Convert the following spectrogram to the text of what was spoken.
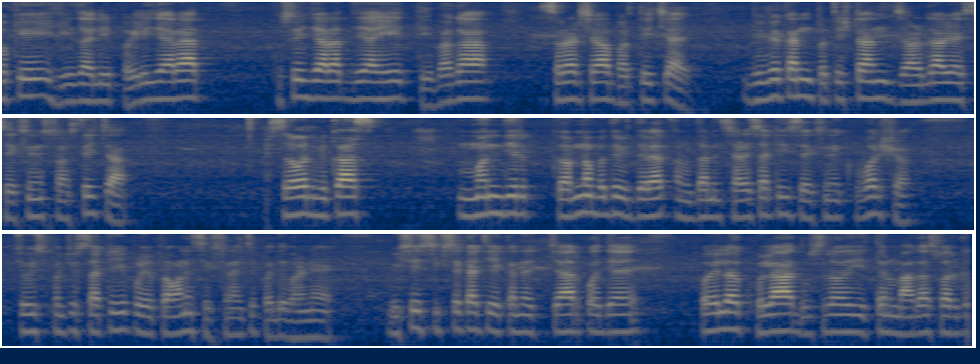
ओके ही झाली पहिली जाहिरात. दुसरी जाहिरात जी आहे ती बघा. सरळ शाळा भरतीची आहे. विवेकानंद प्रतिष्ठान जळगाव या शैक्षणिक संस्थेच्या श्रवण विकास मंदिर कर्णबद्ध विद्यालयात अनुदानित शाळेसाठी शैक्षणिक वर्ष चोवीस पंचवीससाठी पुढीलप्रमाणे शिक्षणाची पदे भरणे आहे. विशेष शिक्षकाची एकंदर चार पदे आहे. पहिलं खुला दुसरं इतर मागासवर्ग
